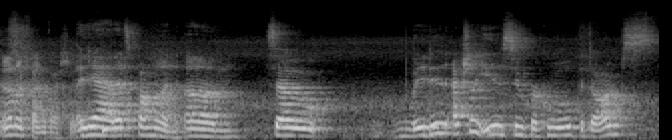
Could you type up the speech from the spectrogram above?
Another fun question. yeah, that's fun. Um, so it is actually is super cool. The dogs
